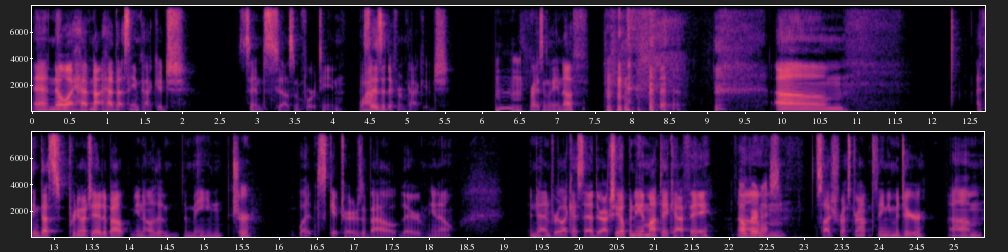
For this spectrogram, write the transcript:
And no, I have not had that same package since 2014. This Wow. is a different package, Hmm. surprisingly enough. um, I think that's pretty much it about you know the the main sure what Scape Treader's about. They're you know in Denver, like I said, they're actually opening a mate cafe. Oh, very nice. um, Slash restaurant thingy majigger. Um,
